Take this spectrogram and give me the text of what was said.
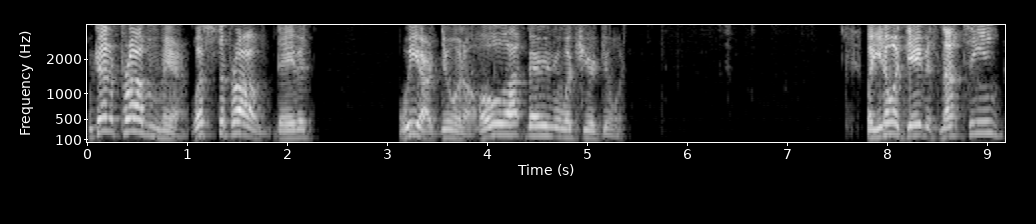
we got a problem here. What's the problem, David? We are doing a whole lot better than what you're doing. But you know what David's not seeing?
